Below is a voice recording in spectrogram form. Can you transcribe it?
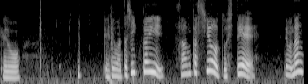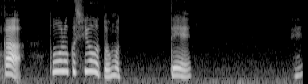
けど、え、でも私一回参加しようとして、でもなんか、登録しようと思って、え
